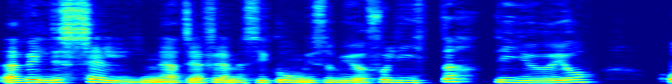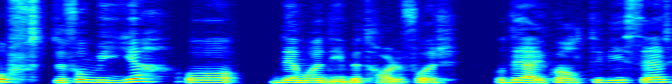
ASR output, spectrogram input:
Det er veldig sjelden jeg treffer ME-syke unge som gjør for lite. De gjør jo ofte for mye, og det må jo de betale for. Og det er jo ikke alltid vi ser,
